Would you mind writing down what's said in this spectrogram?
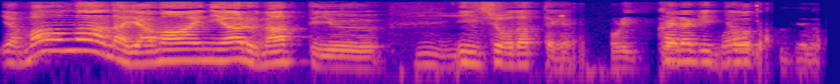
いや、まあまあな山あいにあるなっていう印象だったけど、俺一回だけ行ったことあるけど。う。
